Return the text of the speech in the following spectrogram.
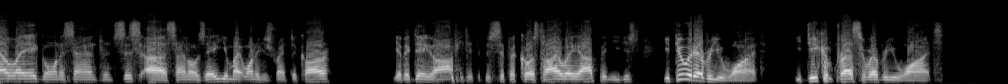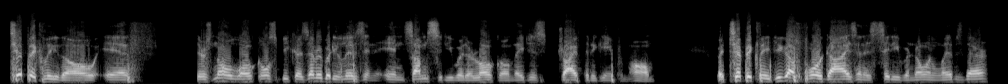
LA going to San Francisco, uh, San Jose, you might want to just rent a car. You have a day off. You take the Pacific Coast Highway up, and you just you do whatever you want. You decompress however you want. Typically, though, if there's no locals, because everybody lives in in some city where they're local and they just drive to the game from home. But typically, if you got four guys in a city where no one lives there,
